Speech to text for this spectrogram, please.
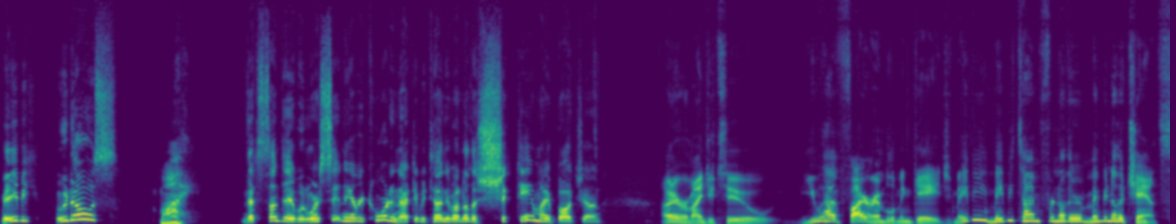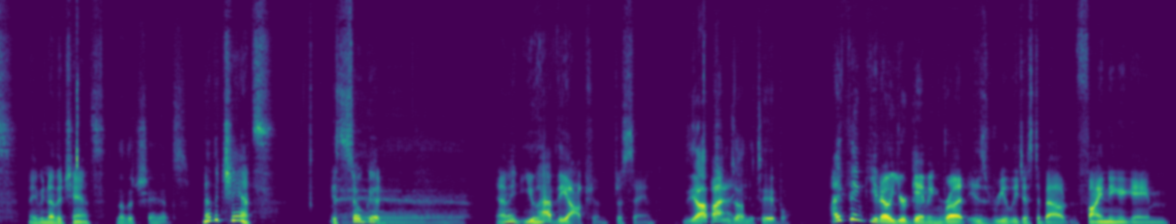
Maybe. Who knows? Why? Next Sunday when we're sitting here recording, I have to be telling you about another shit game I bought, John. I want to remind you too. You have Fire Emblem Engage. Maybe maybe time for another maybe another chance. Maybe another chance. Another chance. Another chance. It's so good. I mean, you have the option. Just saying. The option's I- on the table. I think you know your gaming rut is really just about finding a game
